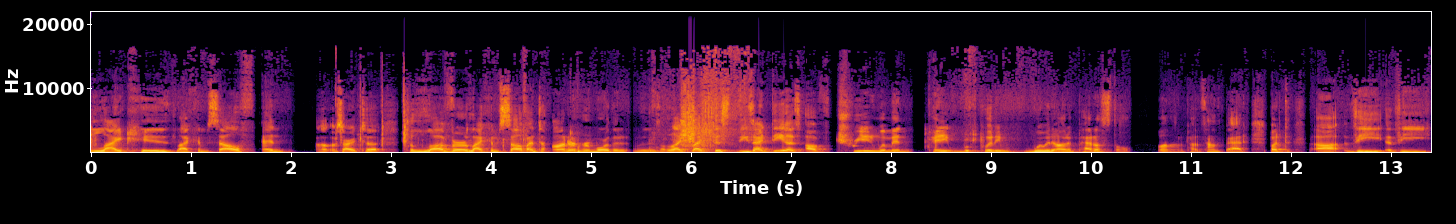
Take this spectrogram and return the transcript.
like his like himself and uh, I'm sorry to to love her like himself and to honor her more than, than himself. Like like this these ideas of treating women putting, putting women on a pedestal. Well, not a pedestal sounds bad, but uh, the the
